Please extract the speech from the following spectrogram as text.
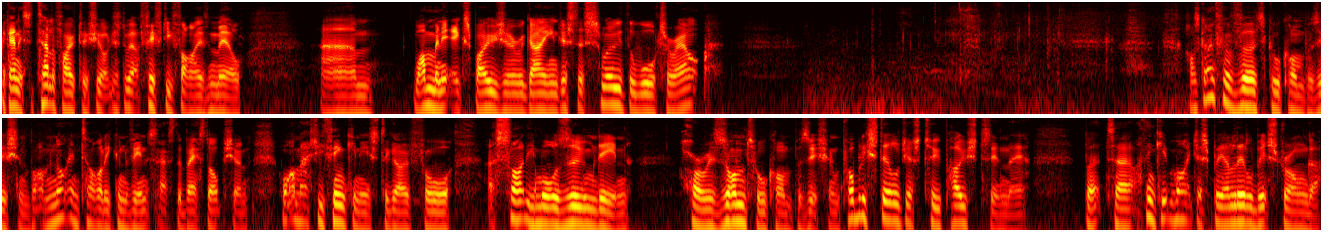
again, it's a telephoto shot, just about 55 mil. Um, one minute exposure again, just to smooth the water out. I was going for a vertical composition, but I'm not entirely convinced that's the best option. What I'm actually thinking is to go for a slightly more zoomed in horizontal composition, probably still just two posts in there, but uh, I think it might just be a little bit stronger.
